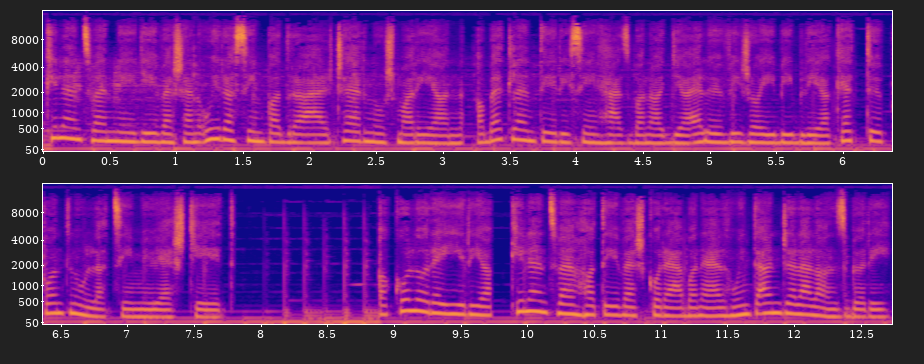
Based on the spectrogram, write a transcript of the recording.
94 évesen újra színpadra áll Csernus Marian, a Betlentéri Színházban adja elő Vizsói Biblia 2.0 című estjét. A Colore írja, 96 éves korában elhunyt Angela Lansbury.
